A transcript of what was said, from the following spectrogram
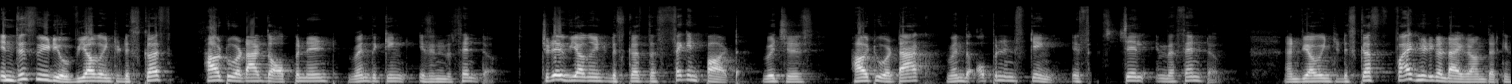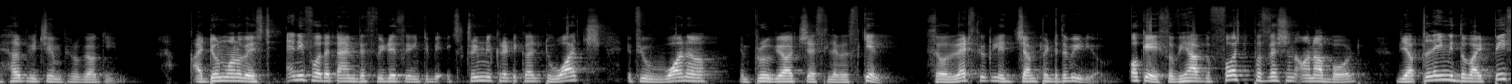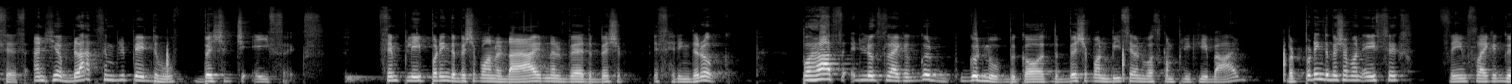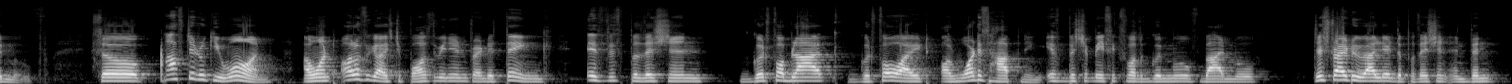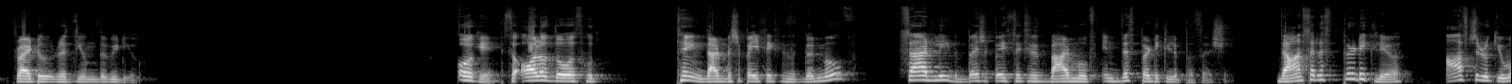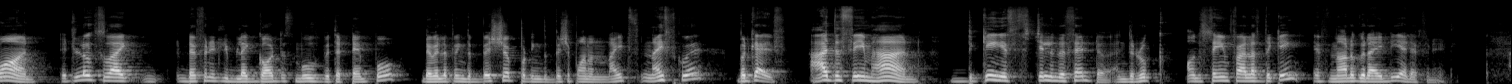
In this video, we are going to discuss how to attack the opponent when the king is in the center. Today, we are going to discuss the second part, which is how to attack when the opponent's king is still in the center. And we are going to discuss 5 critical diagrams that can help you to improve your game. I don't want to waste any further time. This video is going to be extremely critical to watch if you want to improve your chess level skill. So let's quickly jump into the video. Okay, so we have the first position on our board. We are playing with the white pieces and here black simply played the move bishop to a6. Simply putting the bishop on a diagonal where the bishop is hitting the rook. Perhaps it looks like a good good move because the bishop on b7 was completely bad. But putting the bishop on a6 seems like a good move. So after rook e1, I want all of you guys to pause the video and try to think, is this position good for black, good for white, or what is happening? If bishop a6 was a good move, bad move, just try to evaluate the position and then try to resume the video. Okay, so all of those who think that bishop a6 is a good move, sadly the bishop a6 is a bad move in this particular position. The answer is pretty clear. After rook e1, it looks like definitely black got this move with a tempo, developing the bishop, putting the bishop on a nice, nice square. But guys, at the same hand, the king is still in the center and the rook on the same file as the king is not a good idea definitely.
